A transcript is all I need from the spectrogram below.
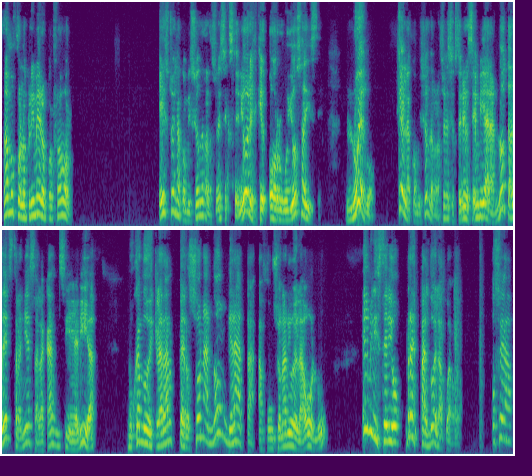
Vamos con lo primero, por favor. Esto es la Comisión de Relaciones Exteriores, que orgullosa dice, luego que la Comisión de Relaciones Exteriores enviara nota de extrañeza a la Cancillería, buscando declarar persona non grata a funcionario de la ONU, el ministerio respaldó el acuerdo. O sea,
